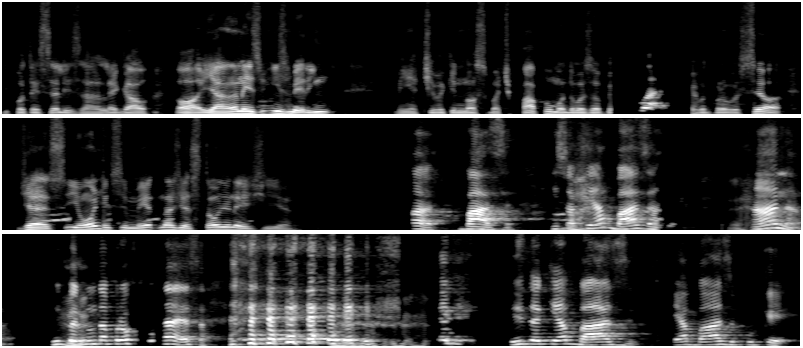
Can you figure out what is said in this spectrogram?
E potencializar, legal. Ó, e a Ana Ismerim, bem ativa aqui no nosso bate-papo, mandou mais uma pergunta para você. Ó. Jess, e onde o conhecimento na gestão de energia? Ah, base. Isso aqui é a base, Ana. Ana, que pergunta profunda é essa? Isso aqui é a base. É a base porque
